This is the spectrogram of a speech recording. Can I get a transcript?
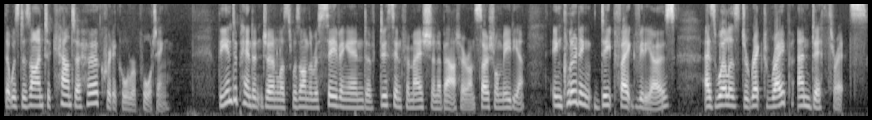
that was designed to counter her critical reporting. The independent journalist was on the receiving end of disinformation about her on social media, including deepfake videos, as well as direct rape and death threats.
